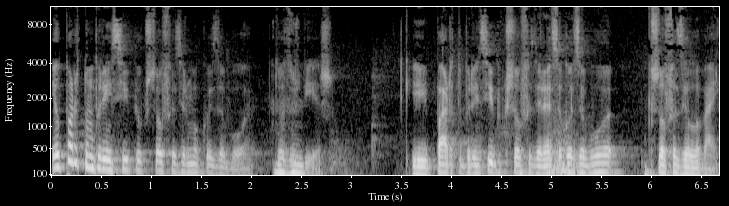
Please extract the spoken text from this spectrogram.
eu parto de um princípio que estou a fazer uma coisa boa todos uhum. os dias. E parto do princípio que estou a fazer essa coisa boa, que estou a fazê-la bem.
